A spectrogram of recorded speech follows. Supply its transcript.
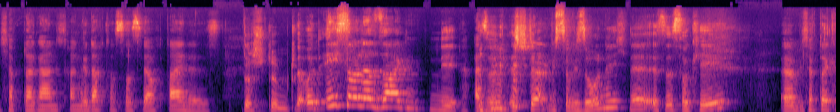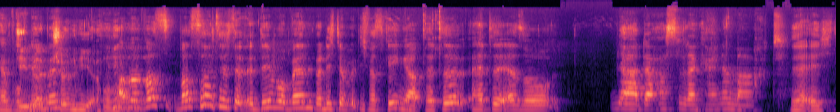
ich habe da gar nicht dran gedacht, dass das ja auch deine ist. Das stimmt. Und ich soll dann sagen, nee, also es stört mich sowieso nicht, ne? es ist okay. Ähm, ich habe da kein Die Problem bleibt mit. schön hier. Aber was, was sollte ich denn in dem Moment, wenn ich da wirklich was gegen gehabt hätte, hätte er so, Ja, da hast du dann keine Macht. ja echt.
